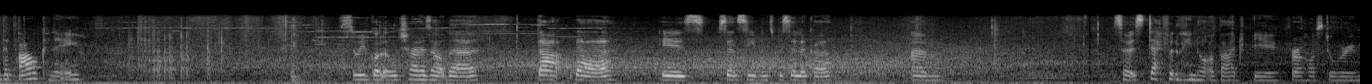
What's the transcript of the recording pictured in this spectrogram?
the balcony. So we've got little chairs out there. That there is St Stephen's Basilica. Um, so it's definitely not a bad view for a hostel room,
